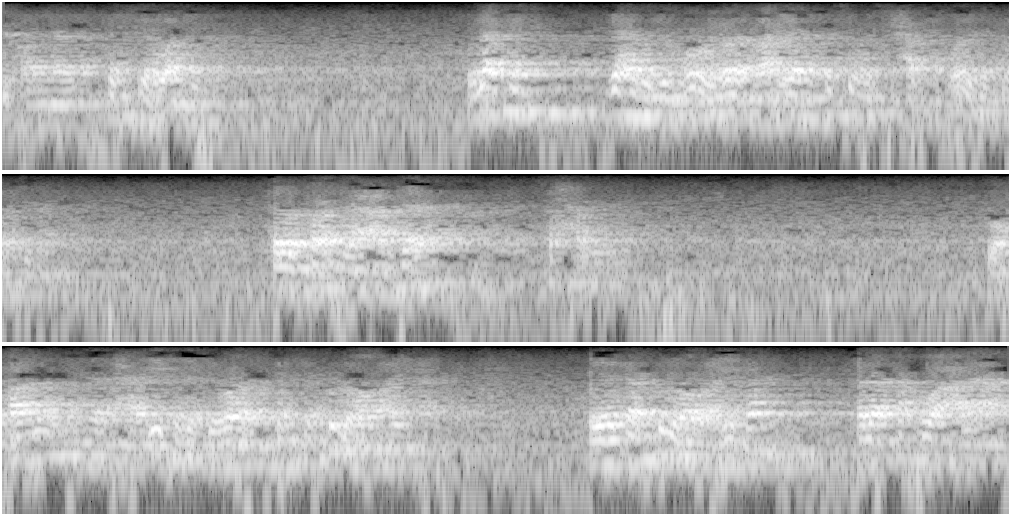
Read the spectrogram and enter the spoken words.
وأن التسكية واجبة. ولكن ذهب جمهور العلماء إلى أن التسكية مستحبة وليست واجبة فلو تركها عبدا صح وقالوا إن الأحاديث التي وردت كلها ضعيفة. وإذا كانت كلها ضعيفة فلا تقوى على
